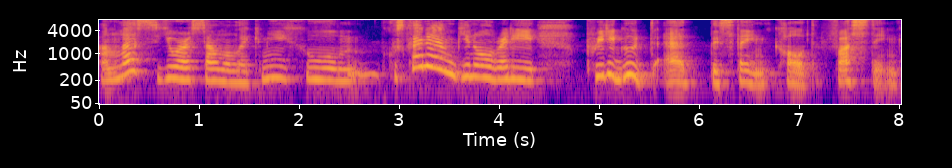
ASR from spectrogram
Unless you are someone like me who who's kind of you know already pretty good at this thing called fasting.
